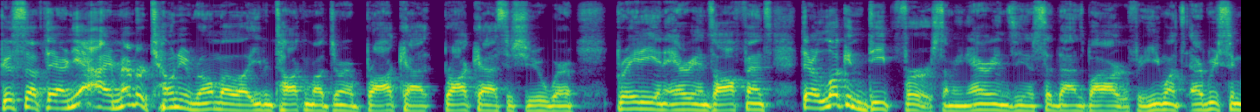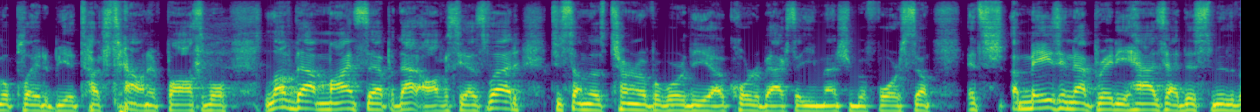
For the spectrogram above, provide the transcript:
good stuff there. And yeah, I remember Tony Romo uh, even talking about during a broadcast broadcast issue where Brady and Arians offense, they're looking deep first. I mean, Arians, you know, said that in his biography. He wants every single play to be a touchdown if possible. Love that mindset, but that obviously has led to some of those turnover worthy uh, quarterbacks that you mentioned before. So it's amazing that Brady has had this smooth of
